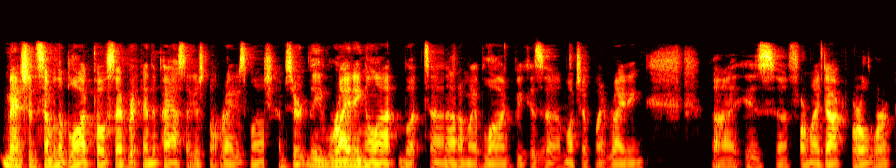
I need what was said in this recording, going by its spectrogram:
mentioned some of the blog posts I've written in the past. I just don't write as much. I'm certainly writing a lot, but uh, not on my blog because uh, much of my writing uh, is for my doctoral work,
